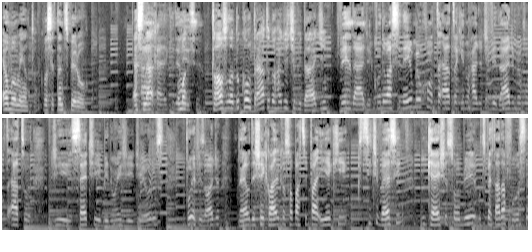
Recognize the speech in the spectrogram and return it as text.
É o momento que você tanto esperou. É assinar Ah, cara, que uma cláusula do contrato do Radioatividade. Verdade. Quando eu assinei o meu contrato aqui no Radioatividade, o meu contrato de 7 bilhões de, de euros por episódio, né, eu deixei claro que eu só participaria que se tivesse um cast sobre o Despertar da Força,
